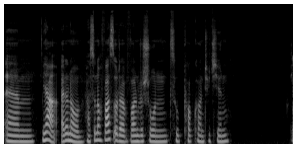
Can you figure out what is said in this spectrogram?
Ähm, ja, I don't know. Hast du noch was oder wollen wir schon zu Popcorn-Tütchen? Mm,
